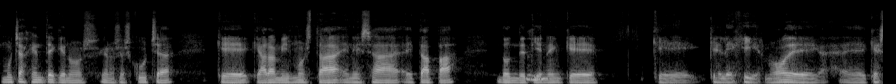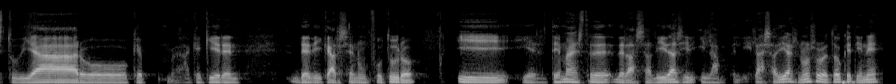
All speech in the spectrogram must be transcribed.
mucha gente que nos, que nos escucha que, ahora mismo está en esa etapa donde tienen que, que, elegir, ¿no? De eh, qué estudiar o a qué quieren dedicarse en un futuro. Y, el tema este de, las salidas y, las salidas, ¿no? Sobre todo que tiene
